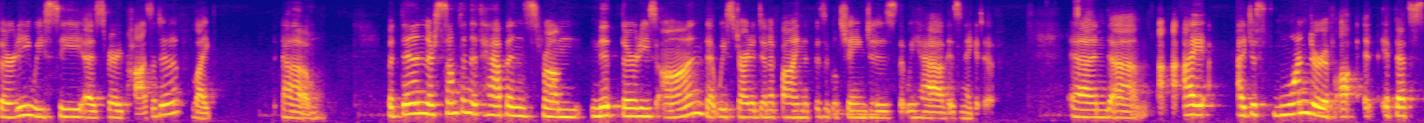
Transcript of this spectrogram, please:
30 we see as very positive, like. Um, but then there's something that happens from mid 30s on that we start identifying the physical changes that we have as negative. And um, I, I I just wonder if uh, if that's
